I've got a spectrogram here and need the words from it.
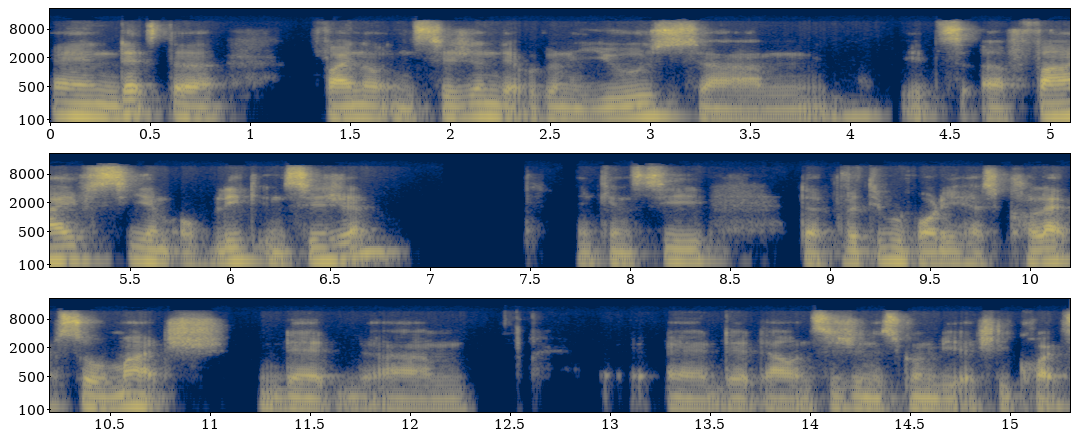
And that's the final incision that we're going to use. Um, it's a 5 cm oblique incision. You can see the vertebral body has collapsed so much that um, that our incision is going to be actually quite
